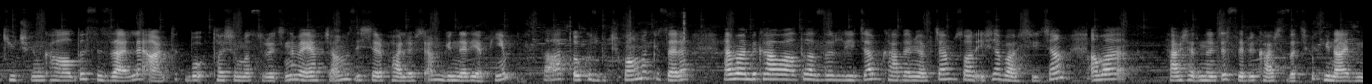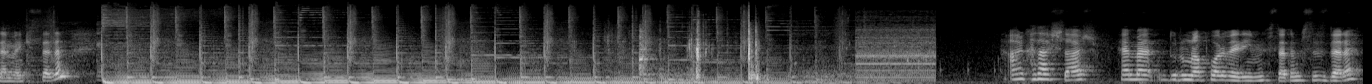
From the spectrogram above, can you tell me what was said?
2-3 gün kaldı. Sizlerle artık bu taşınma sürecini ve yapacağımız işleri paylaşacağım. Günleri yapayım. Saat 9.30 olmak üzere. Hemen bir kahvaltı hazırlayacağım. Kahvemi yapacağım. Sonra işe başlayacağım. Ama her şeyden önce size bir karşıda çıkıp günaydın demek istedim. Arkadaşlar hemen durum raporu vereyim istedim sizlere.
